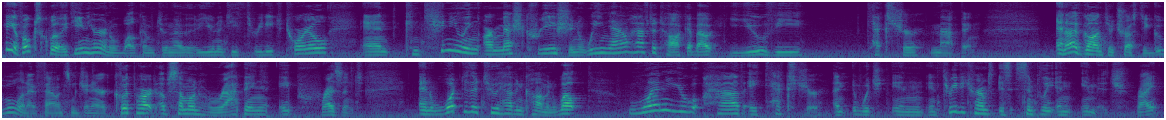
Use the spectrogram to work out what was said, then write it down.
Hey folks, Quill18 here and welcome to another Unity 3D tutorial. And continuing our mesh creation, we now have to talk about UV texture mapping. And I've gone to trusty Google and I've found some generic clip art of someone wrapping a present. And what do the two have in common? Well, when you have a texture, and which in, in 3D terms is simply an image, right?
